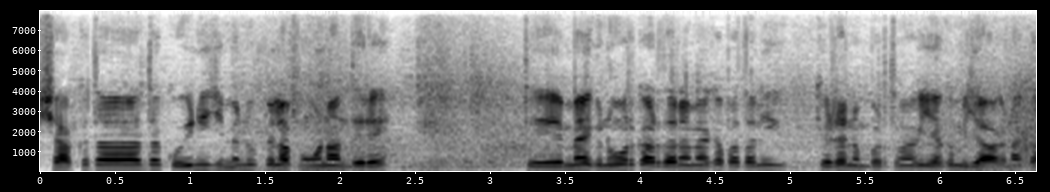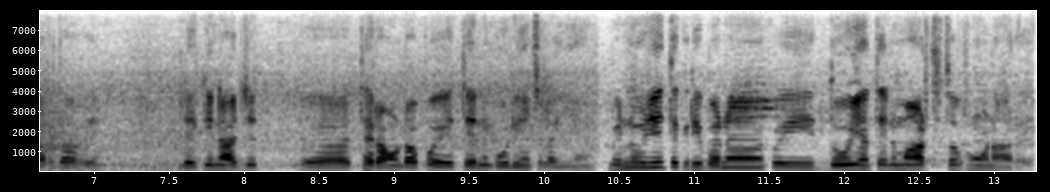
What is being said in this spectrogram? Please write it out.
ਸ਼ੱਕ ਤਾਂ ਦਾ ਕੋਈ ਨਹੀਂ ਜੀ, ਮੈਨੂੰ ਪਹਿਲਾਂ ਫੋਨ ਆਉਂਦੇ ਰਹੇ ਤੇ ਮੈਂ ਇਗਨੋਰ ਕਰਦਾ ਰਿਹਾ, ਮੈਂ ਕਿਹਾ ਪਤਾ ਨਹੀਂ ਕਿਹੜੇ ਨੰਬਰ ਤੋਂ ਹੈ ਜਾਂ ਕੋਈ ਮਜ਼ਾਕ ਨਾ ਕਰਦਾ ਹੋਵੇ। ਲੇਕਿਨ ਅੱਜ ਇੱਥੇ ਰਾਉਂਡ ਅਪ ਹੋਏ ਤਿੰਨ ਗੋਲੀਆਂ ਚਲਾਈਆਂ। ਮੈਨੂੰ ਜੀ ਤਕਰੀਬਨ ਕੋਈ 2 ਜਾਂ 3 ਮਾਰਚ ਤੋਂ ਫੋਨ ਆ ਰਹੇ।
